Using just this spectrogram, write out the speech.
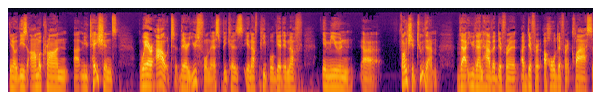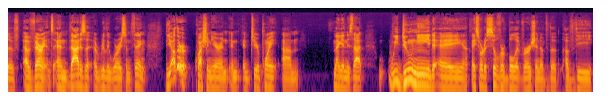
you know, these Omicron uh, mutations wear out their usefulness because enough people get enough immune uh, function to them that you then have a different, a different, a whole different class of, of variants. And that is a, a really worrisome thing. The other question here, and, and, and to your point, um, Megan, is that we do need a, a sort of silver bullet version of the of the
